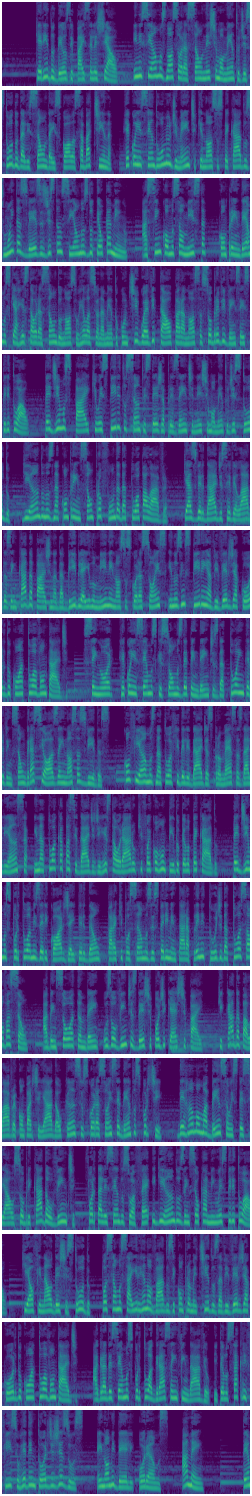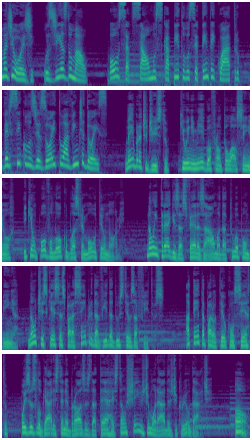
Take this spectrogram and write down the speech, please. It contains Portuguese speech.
Querido Deus e Pai Celestial, iniciamos nossa oração neste momento de estudo da lição da escola sabatina, reconhecendo humildemente que nossos pecados muitas vezes distanciam-nos do teu caminho. Assim como salmista, compreendemos que a restauração do nosso relacionamento contigo é vital para a nossa sobrevivência espiritual. Pedimos, Pai, que o Espírito Santo esteja presente neste momento de estudo, guiando-nos na compreensão profunda da tua palavra. Que as verdades reveladas em cada página da Bíblia iluminem nossos corações e nos inspirem a viver de acordo com a tua vontade. Senhor, reconhecemos que somos dependentes da tua intervenção graciosa em nossas vidas. Confiamos na tua fidelidade às promessas da aliança e na tua capacidade de restaurar o que foi corrompido pelo pecado. Pedimos por tua misericórdia e perdão, para que possamos experimentar a plenitude da tua salvação. Abençoa também os ouvintes deste podcast, Pai. Que cada palavra compartilhada alcance os corações sedentos por ti. Derrama uma bênção especial sobre cada ouvinte, fortalecendo sua fé e guiando-os em seu caminho espiritual que ao final deste estudo, possamos sair renovados e comprometidos a viver de acordo com a tua vontade. Agradecemos por tua graça infindável e pelo sacrifício redentor de Jesus. Em nome dele, oramos. Amém. Tema de hoje: Os dias do mal. Ouça Salmos capítulo 74, versículos 18 a 22. Lembra-te disto, que o inimigo afrontou ao Senhor, e que um povo louco blasfemou o teu nome. Não entregues às feras a alma da tua pombinha, não te esqueças para sempre da vida dos teus aflitos. Atenta para o teu conserto, pois os lugares tenebrosos da terra estão cheios de moradas de crueldade. Oh!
